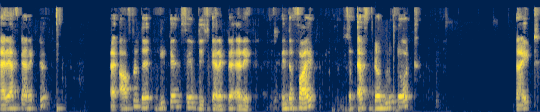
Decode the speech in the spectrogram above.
array of character. And after that we can save this character array in the file so fw dot write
